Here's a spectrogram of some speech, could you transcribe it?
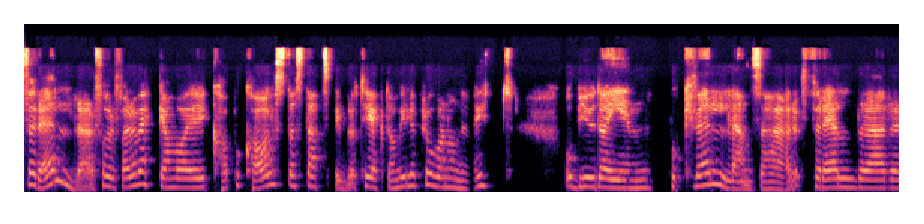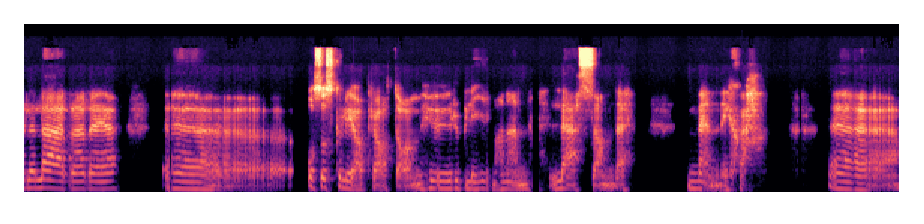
föräldrar. För förra veckan var jag på Karlstad stadsbibliotek. De ville prova något nytt och bjuda in på kvällen så här föräldrar eller lärare. Eh, och så skulle jag prata om hur blir man en läsande människa. Eh,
